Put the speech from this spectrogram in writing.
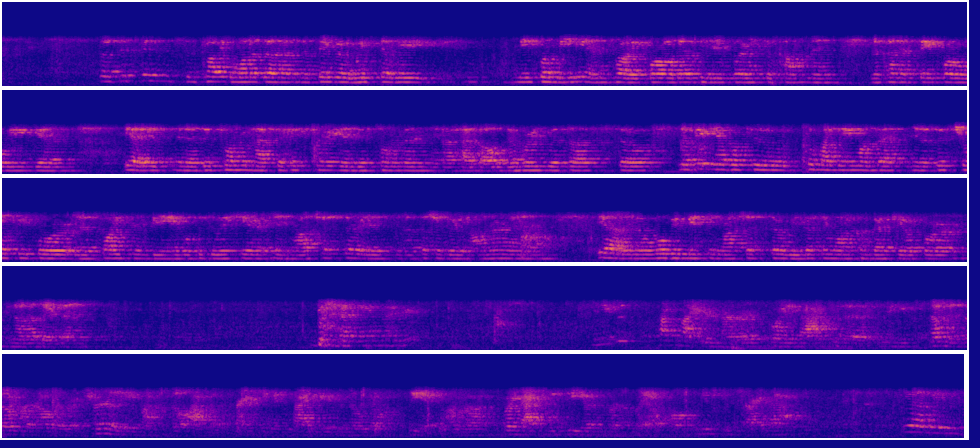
So this has been probably one of the, the favorite weeks that we made for me and probably for all the PGA players to come and you know, kind of stay for a week and yeah, it's, you know, this tournament has the history and this tournament, you know, has all the memories with us. So, you know, being able to put my name on that, you know, this trophy for, you know, twice and being able to do it here in Rochester is, you know, such a great honor and, yeah, you know, we'll be missing Rochester. We definitely want to come back here for, you know, another event. Can you just talk about your nerves going back to the, I mean, you've done this over and over, but surely you must still have it cranking inside you even though we don't see it going back to the tee of the first playoff hole. Can you describe that? Yeah, I mean,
